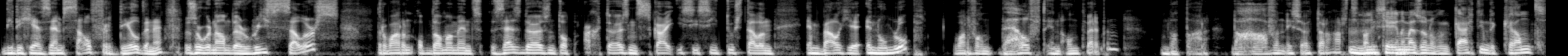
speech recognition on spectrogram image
die de gsm zelf verdeelden. Hè. De zogenaamde resellers. Er waren op dat moment 6000 tot 8000 Sky ICC-toestellen in België in omloop, waarvan de helft in Antwerpen. Omdat daar de haven is uiteraard. Mm is Ik herinner mij zo nog een kaart in de krant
